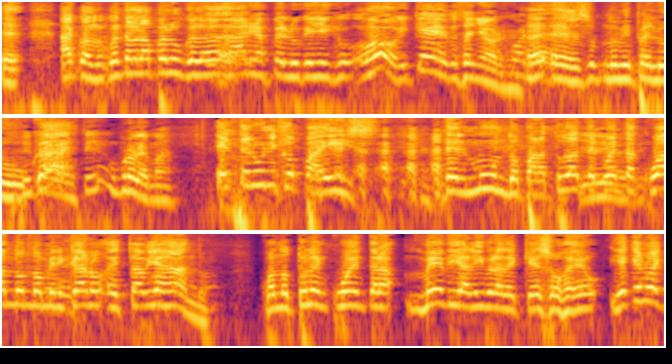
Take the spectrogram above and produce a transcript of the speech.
ah, cuando encuentran la peluca, la- Varias pelucas. Y yo oh, ¿y qué es esto, señor? eh, eh, eso no es mi ¿Y qué peluca. es este? Un problema. Este es el único país del mundo para tú darte cuenta cuando un dominicano está viajando. Cuando tú le encuentras media libra de queso geo. Y es que no hay,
